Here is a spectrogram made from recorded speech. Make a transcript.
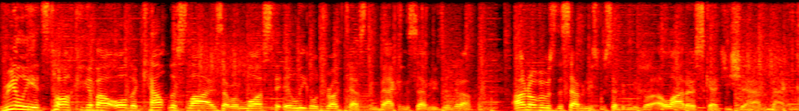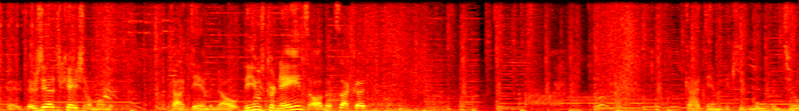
Really, it's talking about all the countless lives that were lost to illegal drug testing back in the 70s. Look it up. I don't know if it was the 70s specifically, but a lot of sketchy shit happened back in the day. There's the educational moment. God damn it, no. They use grenades? Oh, that's not good. God damn it, they keep moving too.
